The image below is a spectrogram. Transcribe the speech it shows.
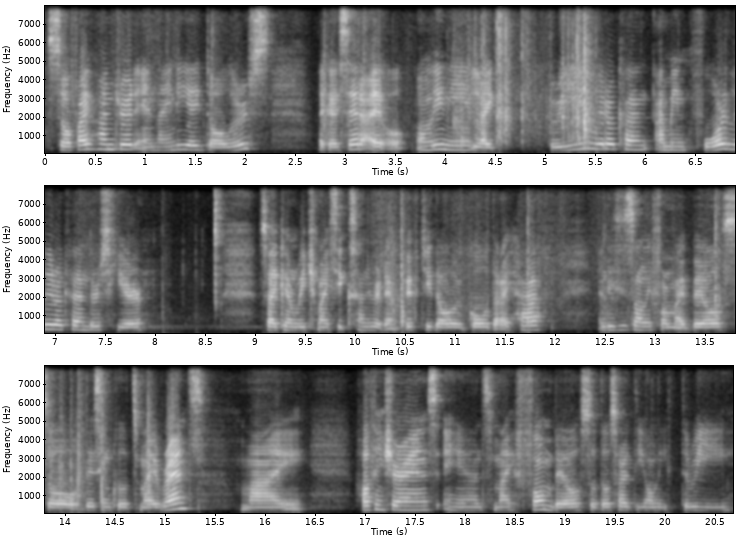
So $598. Like I said, I only need like three little, can I mean four little calendars here. So I can reach my $650 goal that I have. And this is only for my bill. So this includes my rent, my health insurance, and my phone bill. So those are the only three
